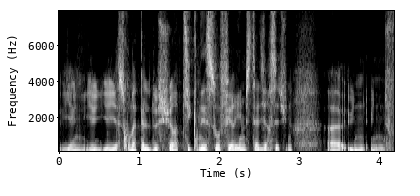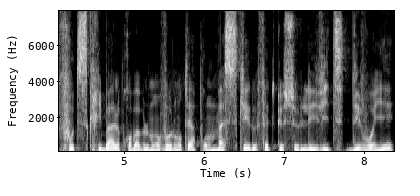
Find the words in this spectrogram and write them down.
il, y a ce qu'on appelle dessus un tiknesophérim, c'est-à-dire c'est une, une, une, faute scribale probablement volontaire pour masquer le fait que ce Lévite dévoyé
